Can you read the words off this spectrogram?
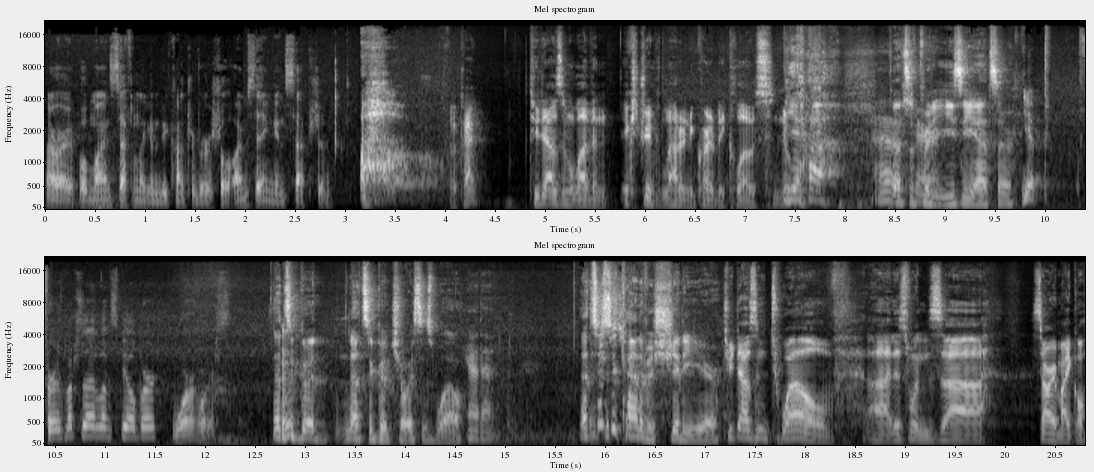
All right. Well, mine's definitely going to be controversial. I'm saying Inception. Okay. 2011, extremely loud and incredibly close. No Yeah. That's a pretty easy answer. Yep. For as much as I love Spielberg, Warhorse. That's a good. That's a good choice as well. Yeah, that. That's just a kind of a shitty year. 2012. Uh, this one's uh, sorry, Michael.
